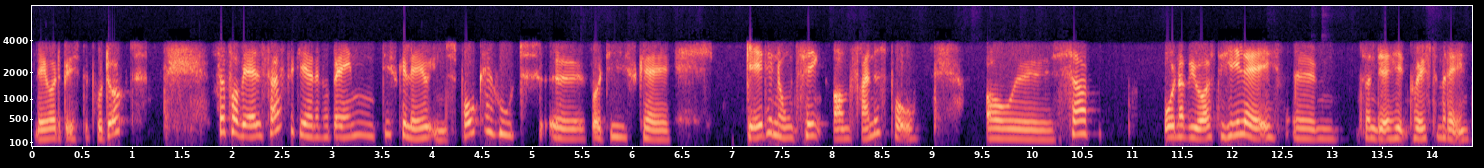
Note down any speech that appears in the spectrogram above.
laver det bedste produkt. Så får vi alle førstegærende på banen. De skal lave en sprogkahut, øh, hvor de skal gætte nogle ting om fremmedsprog. Og øh, så runder vi jo også det hele af, øh, sådan der hen på eftermiddagen,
